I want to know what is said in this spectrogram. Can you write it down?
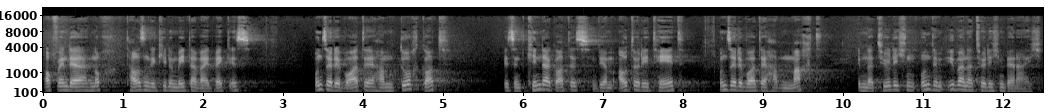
Auch wenn der noch tausende Kilometer weit weg ist, Unsere Worte haben durch Gott, wir sind Kinder Gottes wir haben Autorität, unsere Worte haben Macht im natürlichen und im übernatürlichen Bereich.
